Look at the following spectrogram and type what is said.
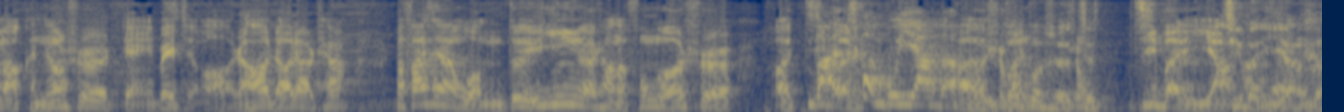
嘛，肯定是点一杯酒，然后聊聊天，然后发现我们对于音乐上的风格是呃基完本全不一样的。呃是不完是不是这基本一样，基本一样的。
